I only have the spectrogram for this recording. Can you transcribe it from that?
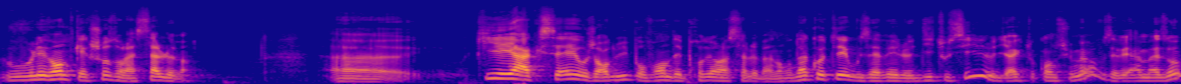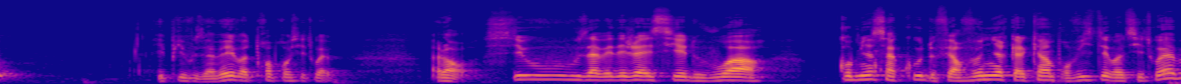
vous voulez vendre quelque chose dans la salle de bain. Euh, qui a accès aujourd'hui pour vendre des produits dans la salle de bain? Donc d'un côté, vous avez le D2C, le direct to consumer, vous avez Amazon, et puis vous avez votre propre site web. Alors, si vous avez déjà essayé de voir combien ça coûte de faire venir quelqu'un pour visiter votre site web,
